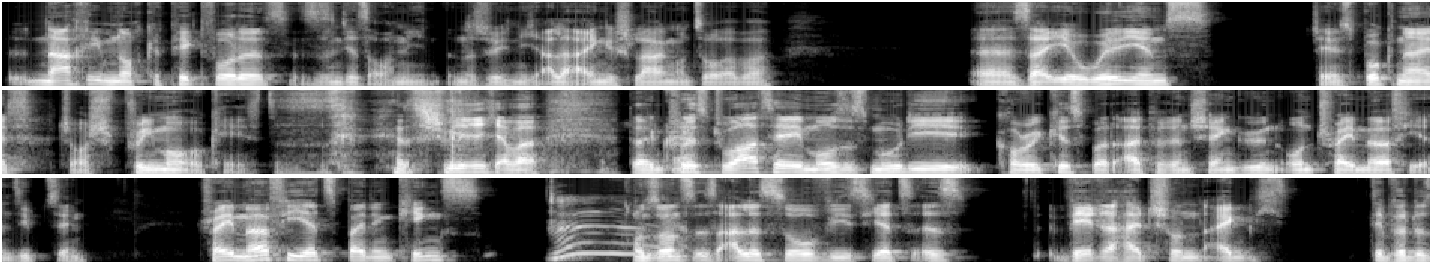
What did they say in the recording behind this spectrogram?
nach ihm noch gepickt wurde, es sind jetzt auch nicht natürlich nicht alle eingeschlagen und so, aber äh, Zaire Williams, James Booknight, Josh Primo, okay, das ist, das ist schwierig, aber dann Chris Duarte, Moses Moody, Corey Kispert, Alperen Schengen und Trey Murphy in 17. Trey Murphy jetzt bei den Kings ah, und sonst ja. ist alles so, wie es jetzt ist, wäre halt schon eigentlich der würde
